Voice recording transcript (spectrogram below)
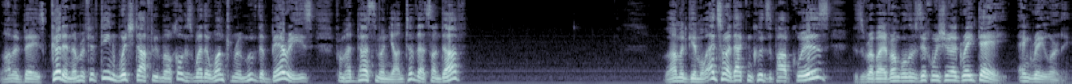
Lamed Beis. Good. And number 15, which daf do we is whether one can remove the berries from Hadassim on Yantav. That's on daf. Lamed Gimel. Excellent. That concludes the pop quiz. This is Rabbi Avram Golden Zich wishing you a great day and great learning.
